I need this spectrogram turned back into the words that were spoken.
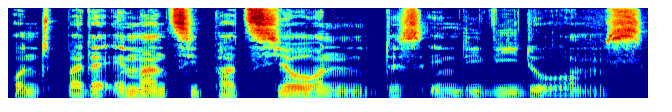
und bei der Emanzipation des Individuums.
